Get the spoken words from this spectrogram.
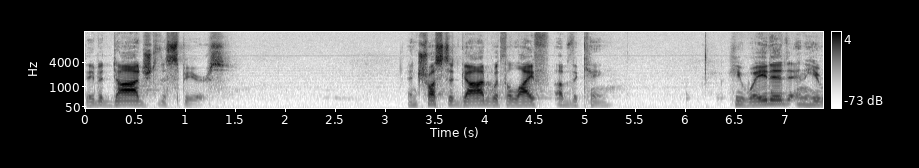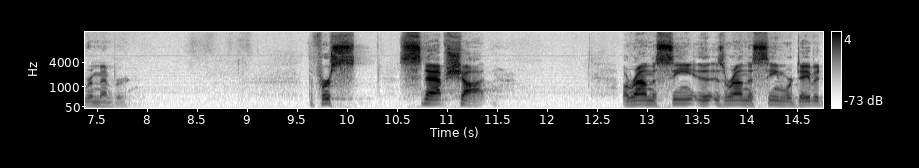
David dodged the spears and trusted God with the life of the king. He waited and he remembered. The first snapshot around the scene is around the scene where David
